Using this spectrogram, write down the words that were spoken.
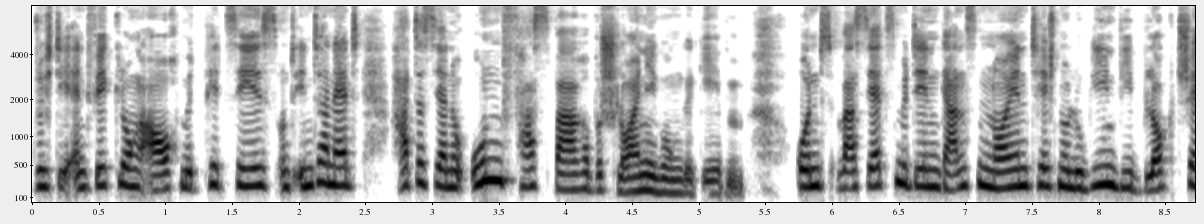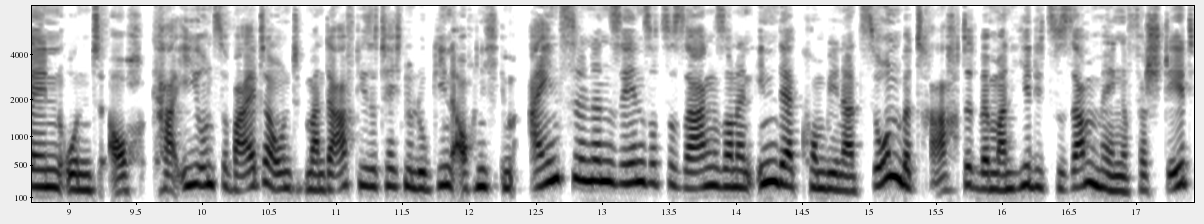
durch die Entwicklung auch mit PCs und Internet, hat es ja eine unfassbare Beschleunigung gegeben. Und was jetzt mit den ganzen neuen Technologien wie Blockchain und auch KI und so weiter, und man darf diese Technologien auch nicht im Einzelnen sehen sozusagen, sondern in der Kombination betrachtet, wenn man hier die Zusammenhänge versteht,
